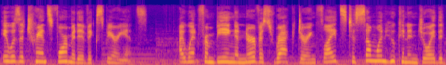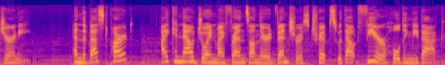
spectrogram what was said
It was a transformative experience. I went from being a nervous wreck during flights to someone who can enjoy the journey. And the best part? I can now join my friends on their adventurous trips without fear holding me back.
